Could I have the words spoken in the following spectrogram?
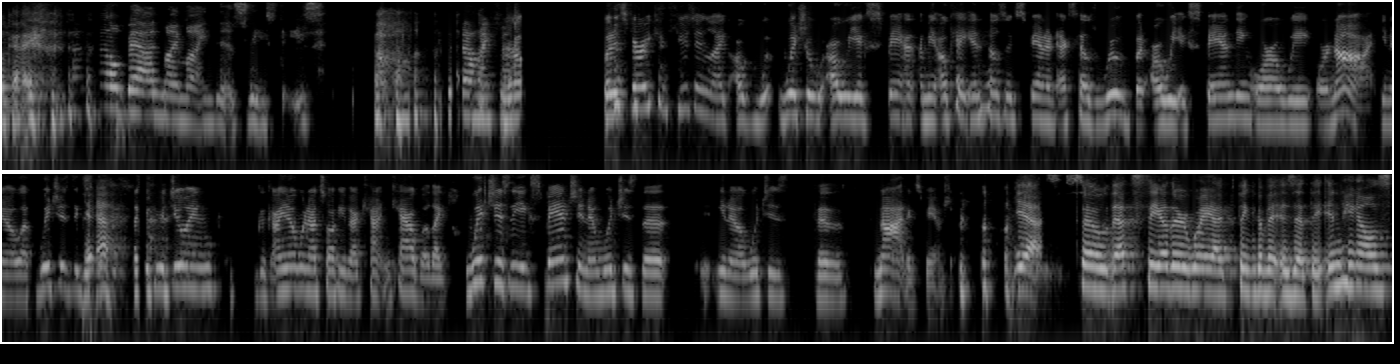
Okay. How bad my mind is these days. On my phone. But it's very confusing, like, are, which are, are we expand, I mean, okay, inhales expand and exhales root, but are we expanding or are we, or not? You know, like, which is, exp- Yeah. like, if you're doing, I know we're not talking about cat and cow, but like, which is the expansion and which is the, you know, which is the not expansion? Yes. So that's the other way I think of it is that the inhales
